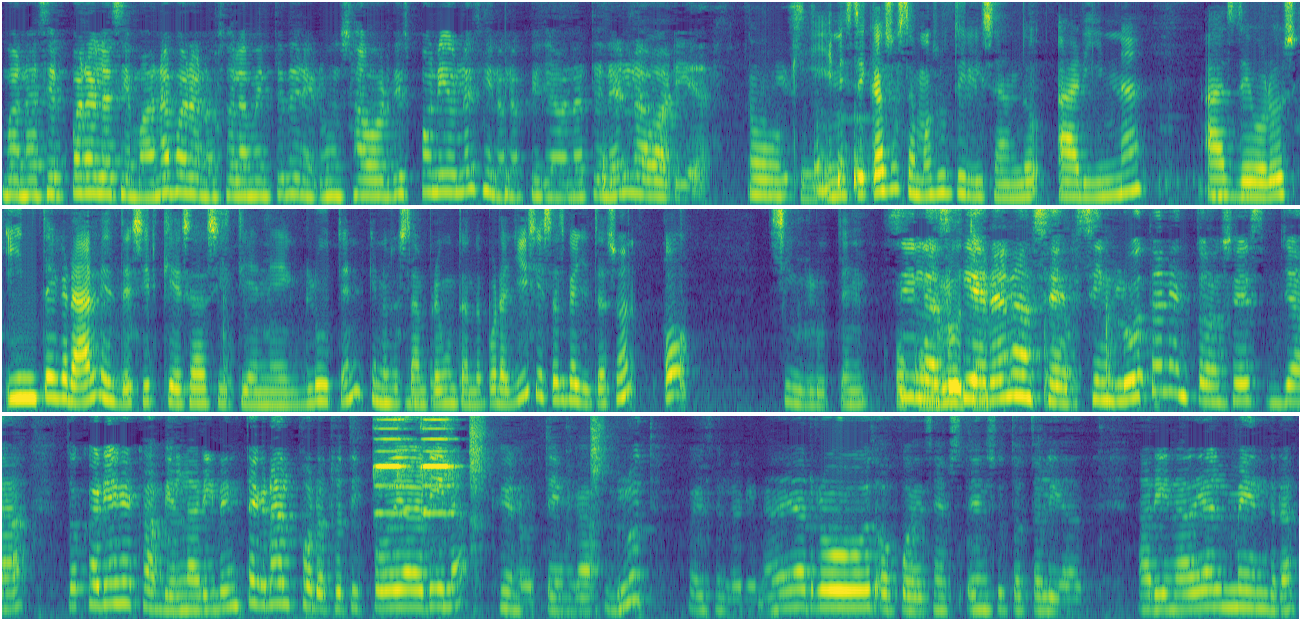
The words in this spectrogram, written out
van a hacer para la semana, para no solamente tener un sabor disponible, sino que ya van a tener la variedad. Ok, en este caso estamos utilizando harina as de oros integral, es decir, que esa sí tiene gluten, que nos están preguntando por allí si estas galletas son o sin gluten. Si las quieren hacer sin gluten, entonces ya tocaría que cambien la harina integral por otro tipo de harina que no tenga gluten. Puede ser la harina de arroz o puede ser en su totalidad harina de almendra,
